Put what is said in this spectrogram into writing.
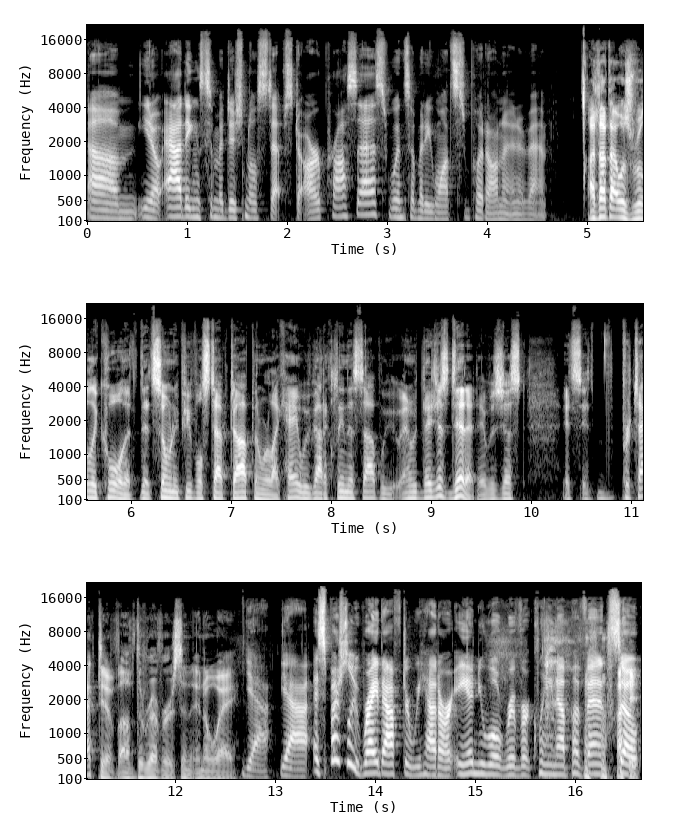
um, you know, adding some additional steps to our process when somebody wants to put on an event. I thought that was really cool that, that so many people stepped up and were like, "Hey, we've got to clean this up," we, and they just did it. It was just it's it's protective of the rivers in, in a way. Yeah, yeah. Especially right after we had our annual river cleanup event, right. so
